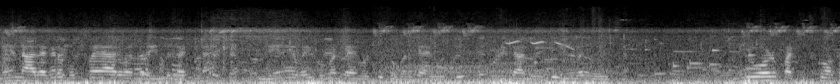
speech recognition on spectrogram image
నేను నా దగ్గర ముప్పై ఆరు వందల ఇల్లు కట్టిన నేనే పోయి గుమ్మడికాయ కొట్టి కొబ్బరికాయ కొట్టి గుడికాయలు పెట్టి ఇల్లులో చూపించిన నీ ఓడు పట్టించుకోక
